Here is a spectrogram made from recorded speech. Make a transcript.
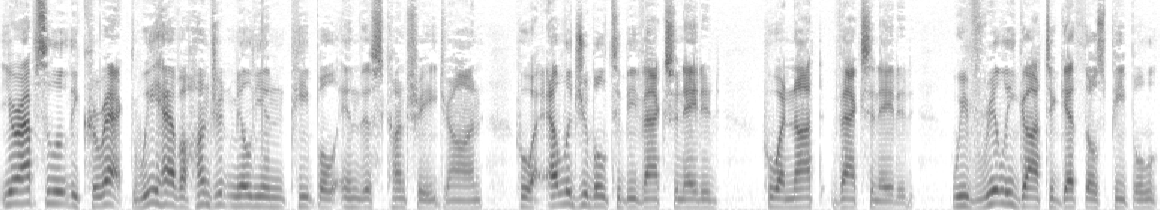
You're absolutely correct. We have 100 million people in this country, John, who are eligible to be vaccinated, who are not vaccinated. We've really got to get those people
